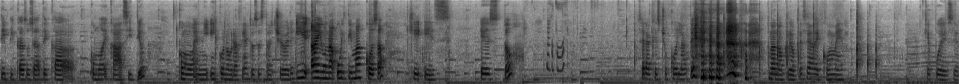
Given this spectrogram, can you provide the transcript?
típicas, o sea, de cada, como de cada sitio, como en iconografía, entonces está chévere. Y hay una última cosa que es esto. ¿Será que es chocolate? no, no creo que sea de comer. ¿Qué puede ser?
